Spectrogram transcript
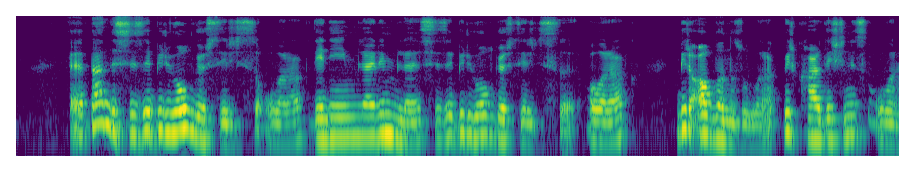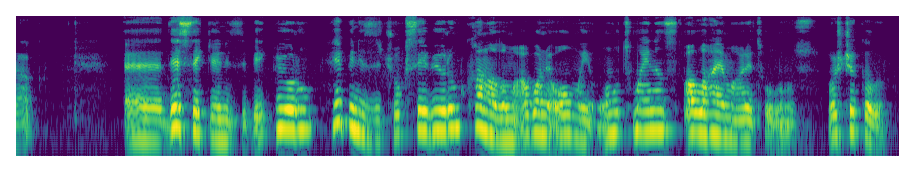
E, ben de size bir yol göstericisi olarak, deneyimlerimle size bir yol göstericisi olarak, bir ablanız olarak, bir kardeşiniz olarak e, desteklerinizi bekliyorum. Hepinizi çok seviyorum. Kanalıma abone olmayı unutmayınız. Allah'a emanet olunuz. Hoşçakalın.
